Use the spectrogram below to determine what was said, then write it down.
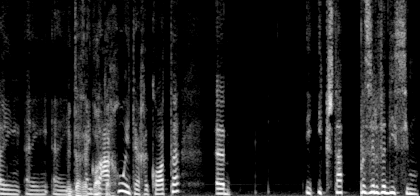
em, em, em, em, barro, em terracota, e, e que está preservadíssimo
